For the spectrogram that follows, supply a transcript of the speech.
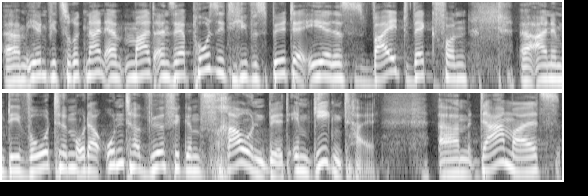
ähm, irgendwie zurück. Nein, er malt ein sehr positives Bild der Ehe, das ist weit weg von äh, einem devotem oder unterwürfigem Frauenbild. Im Gegenteil. Ähm, damals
